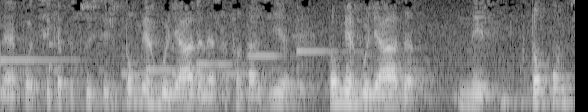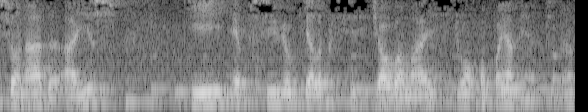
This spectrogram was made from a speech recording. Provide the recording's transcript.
né? Pode ser que a pessoa esteja tão mergulhada nessa fantasia, tão mergulhada nesse, tão condicionada a isso, que é possível que ela precise de algo a mais, de um acompanhamento, né?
